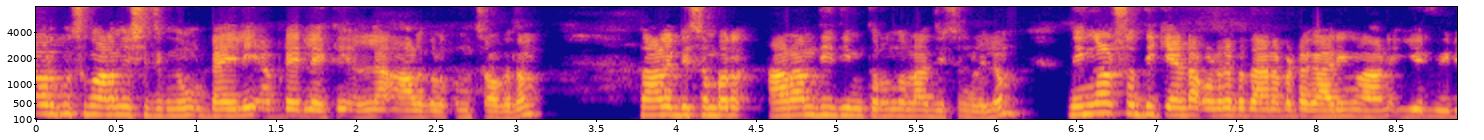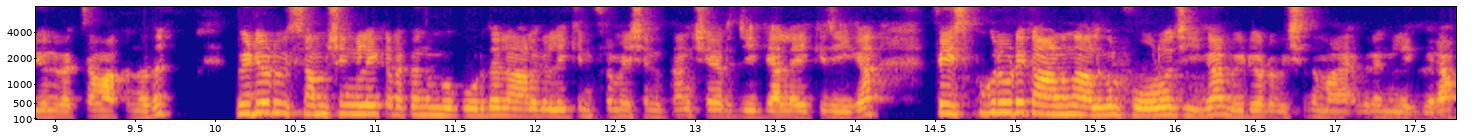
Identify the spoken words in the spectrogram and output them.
എല്ലാവർക്കും സുഖമാണെന്ന് വിശ്വസിക്കുന്നു. ഡെയിലി അപ്ഡേറ്റിലേക്ക് എല്ലാ ആളുകൾക്കും സ്വാഗതം. നാളെ ഡിസംബർ ആറാം തീയതിയും തുറന്നുള്ള ദിവസങ്ങളിലും നിങ്ങൾ ശ്രദ്ധിക്കേണ്ട വളരെ പ്രധാനപ്പെട്ട കാര്യങ്ങളാണ് ഈ ഒരു വീഡിയോയിൽ വ്യക്തമാക്കുന്നത്. വീഡിയോയുടെ വിശദാംശങ്ങളിലേക്ക് കടക്കുന്ന മുമ്പ് കൂടുതൽ ആളുകളിലേക്ക് ഇൻഫർമേഷൻ എത്താൻ ഷെയർ ചെയ്യുക ലൈക്ക് ചെയ്യുക ഫേസ്ബുക്കിലൂടെ കാണുന്ന ആളുകൾ ഫോളോ ചെയ്യുക. വീഡിയോയുടെ വിശദമായ വിവരങ്ങളിലേക്ക് വരാം.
